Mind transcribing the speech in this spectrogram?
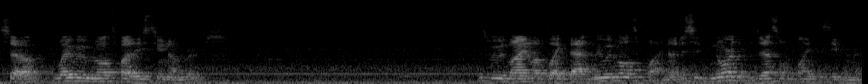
So the way we would multiply these two numbers is we would line them up like that and we would multiply. Now just ignore that the decimal point is even there.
